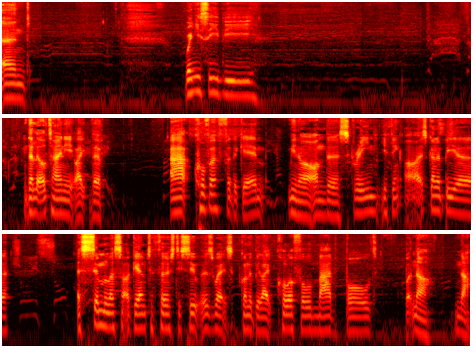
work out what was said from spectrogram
And when you see the the little tiny like the art cover for the game, you know, on the screen, you think, oh, it's going to be a a similar sort of game to Thirsty Suitors, where it's going to be like colourful, mad, bold, but no, no.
